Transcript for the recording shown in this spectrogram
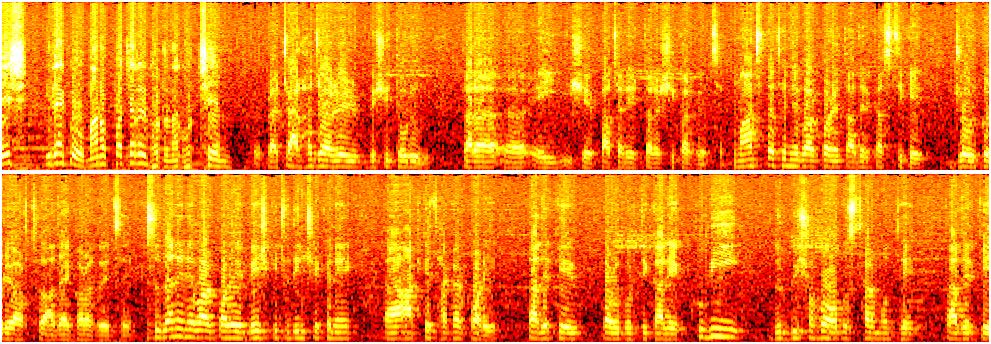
দেশ ইরাকেও মানব পাচারের ঘটনা ঘটছে। প্রায় চার হাজারের বেশি তরুণ তারা এই ইসের পাচারের তারা শিকার হয়েছে। মাঝপথে নেবার পরে তাদের কাছ থেকে জোর করে অর্থ আদায় করা হয়েছে। সুদানে নেবার পরে বেশ কিছুদিন সেখানে আটকে থাকার পরে তাদেরকে পরবর্তীকালে খুবই দুর্বিষহ অবস্থার মধ্যে তাদেরকে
